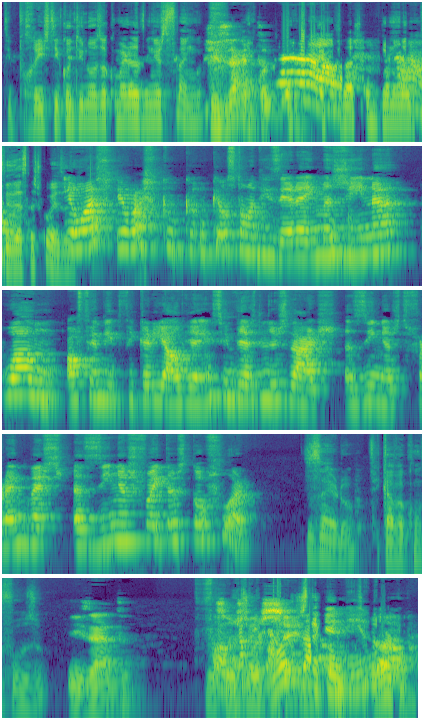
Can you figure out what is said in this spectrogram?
Tipo, riste e continuas a comer asinhas de frango. Exato. Não, leite Não. essas coisas. Eu acho, eu acho que o, que o que eles estão a dizer é: imagina quão ofendido ficaria alguém se em vez de lhes dar asinhas de frango, desses asinhas feitas de couve-flor. Zero. Ficava confuso. Exato. Não não couve-flor?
